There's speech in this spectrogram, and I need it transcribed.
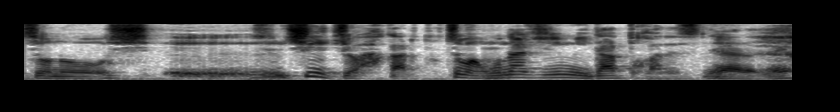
その、し周知を図ると。つまり同じ意味だとかですね。なるほどね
